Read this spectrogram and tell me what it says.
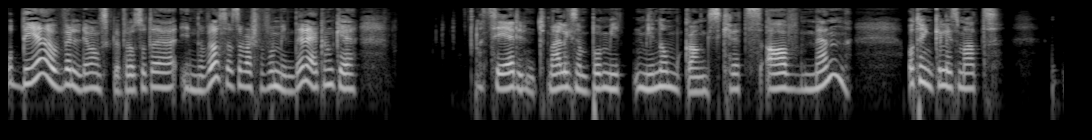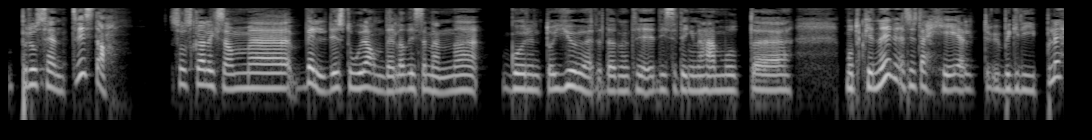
Og det er jo veldig vanskelig for oss å ta inn over oss, altså i hvert fall for min del. Jeg kan ikke ser rundt meg liksom på min, min omgangskrets av menn, og tenker liksom at prosentvis, da, så skal liksom eh, veldig stor andel av disse mennene gå rundt og gjøre denne, disse tingene her mot, eh, mot kvinner. Jeg syns det er helt ubegripelig.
